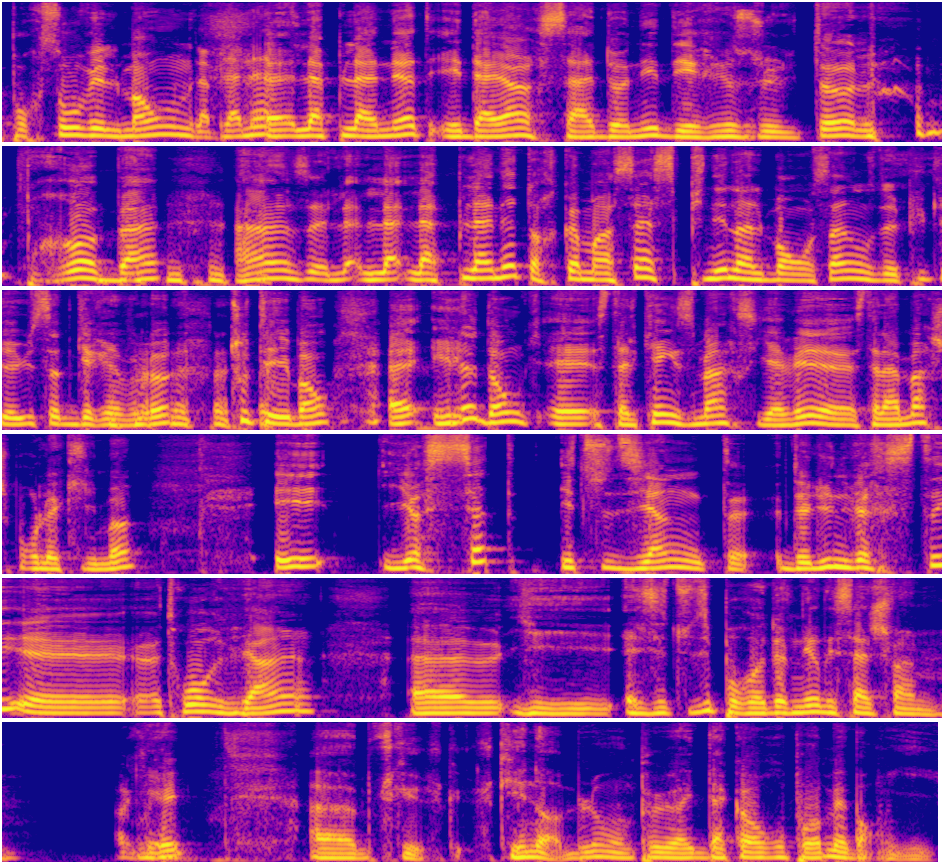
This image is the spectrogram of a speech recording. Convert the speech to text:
pour- sauver le monde. La planète. Euh, la planète. Et d'ailleurs, ça a donné des résultats là, probants. Hein, la, la- la planète a recommencé à spinner dans le bon sens depuis qu'il y a eu cette grève-là. Tout est bon. Euh, et là, donc, euh, c'était le 15 mars. Il y avait, c'était la marche pour le climat. Et il y a sept étudiantes de l'université Trois-Rivières. Euh, elles étudient pour devenir des sages-femmes. OK. OK? Euh, ce, qui, ce qui- est noble, là, on peut être d'accord ou pas, mais bon, ils,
